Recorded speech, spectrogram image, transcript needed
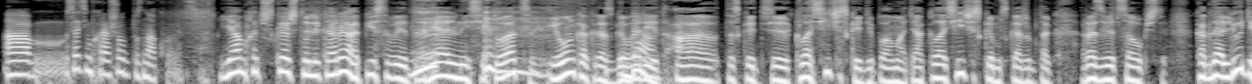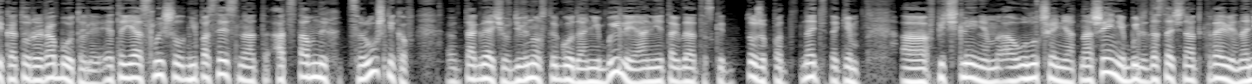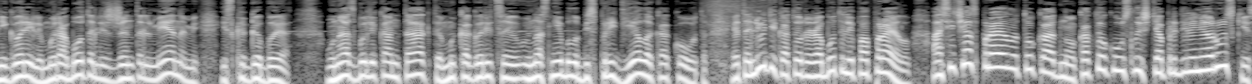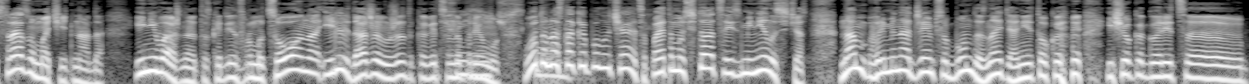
А с этим хорошо познакомиться. Я вам хочу сказать, что Лекаре описывает реальные ситуации, и он как раз говорит о, так сказать, э, классической дипломатии, о классическом, скажем так, разведсообществе. Когда люди, которые работали, это я слышал непосредственно от отставных ЦРУшников, э, тогда еще в 90-е годы они были, они тогда, так сказать, тоже под, знаете, таким а, впечатлением а, улучшения отношений были достаточно откровенны. Они говорили, мы работали с джентльменами из КГБ, у нас были контакты, мы, как говорится, у нас не было беспредела какого-то. Это люди, которые работали по правилам. А сейчас правило только одно. Как только услышите определение русский, сразу мочить надо. И неважно, так сказать, информационно или даже уже, как говорится, напрямую. Вот у нас так и получается. Поэтому ситуация изменилась сейчас. Нам времена Джеймса Бонда, знаете, они только еще, как говорится,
